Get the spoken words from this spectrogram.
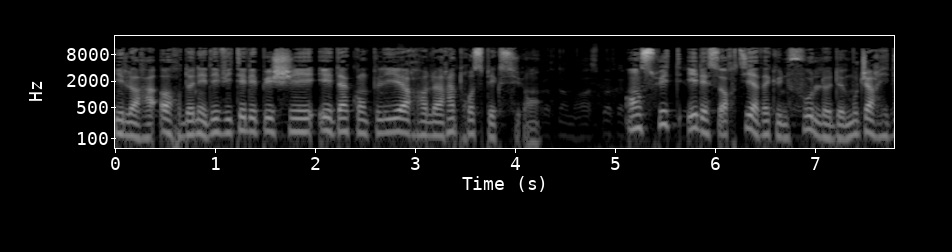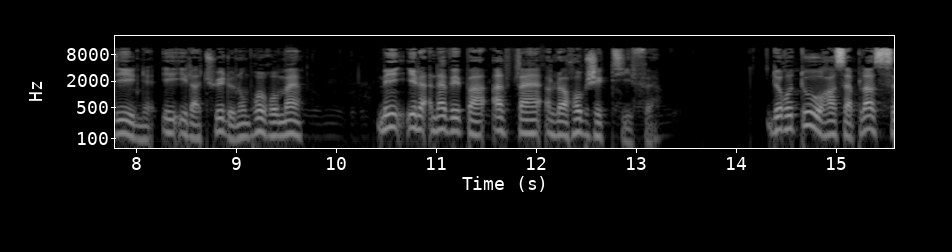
Il leur a ordonné d'éviter les péchés et d'accomplir leur introspection. Ensuite, il est sorti avec une foule de mujahideen et il a tué de nombreux Romains. Mais il n'avait pas atteint leur objectif. De retour à sa place,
